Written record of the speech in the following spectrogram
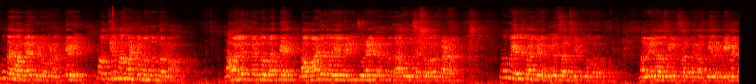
ಮುಂದೆ ನಾವು ಬೇರೆ ಕಡೆ ಹೋಗೋಣ ಅಂತೇಳಿ ನಾವು ತೀರ್ಮಾನ ಮಾಡ್ಕೊಂಬಂದಂತವ್ರು ನಾವು. ನಾವು ಅಲ್ಲಿ ಕಂಡು ಮತ್ತೆ ನಾವು ಮಾಡಿದ್ರೆ ಬೆನ್ನಿ ಚೂರಾಯ್ತಾರಂತದ್ದು ಅದು ಶಬ್ದ ಬರೋದು ಬೇಡ. ನಾವು ಏನು ಕಡೆ ವೀಲ್ ಸಾಬ್ ಜೇಬಿಗೆ ಹೋಗೋದು ನಾವೇನಾದ್ರು ವೀಲ್ ಸಾಬ್ ನಮ್ದೇನು ಡಿಮ್ಯಾಂಡ್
